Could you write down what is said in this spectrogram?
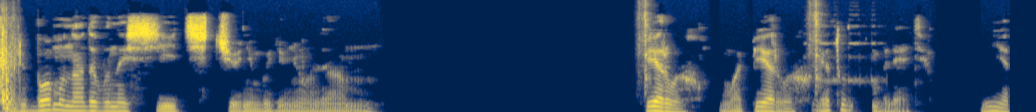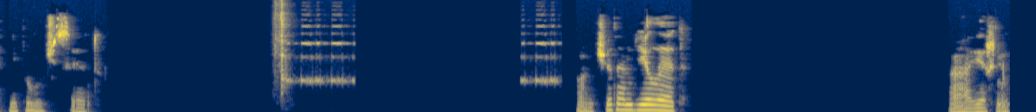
По-любому надо выносить что-нибудь у него там. Первых, во-первых, эту, блять. Нет, не получится эту. Он что там делает? А, верхнюю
